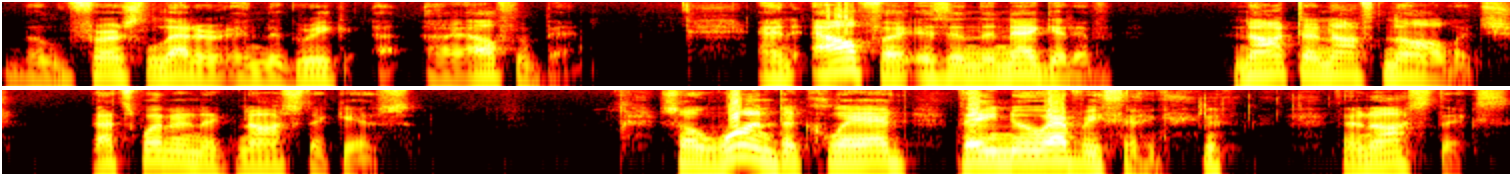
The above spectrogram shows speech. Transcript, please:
the first letter in the Greek uh, alphabet. And alpha is in the negative, not enough knowledge. That's what an agnostic is. So one declared they knew everything, the Gnostics.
